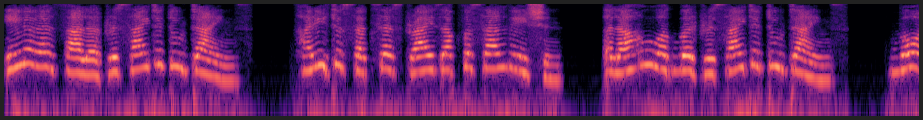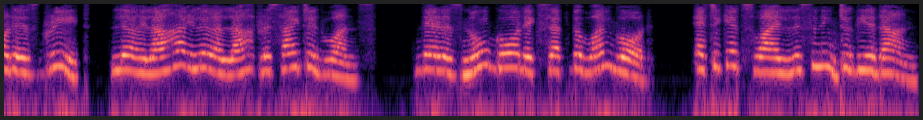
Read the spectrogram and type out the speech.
al falah recited two times. Hurry to success, rise up for salvation. Allahu Akbar recited two times. God is great. La ilaha illallah recited once. There is no God except the one God. Etiquettes while listening to the Adhan.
